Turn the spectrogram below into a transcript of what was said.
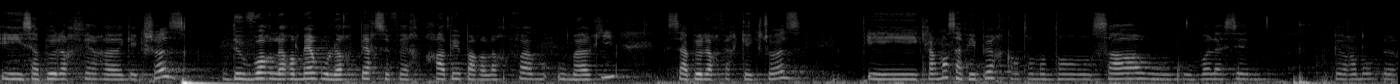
et ça peut leur faire euh, quelque chose. De voir leur mère ou leur père se faire frapper par leur femme ou mari, ça peut leur faire quelque chose. Et clairement, ça fait peur quand on entend ça ou qu'on voit la scène. Ça fait vraiment peur.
